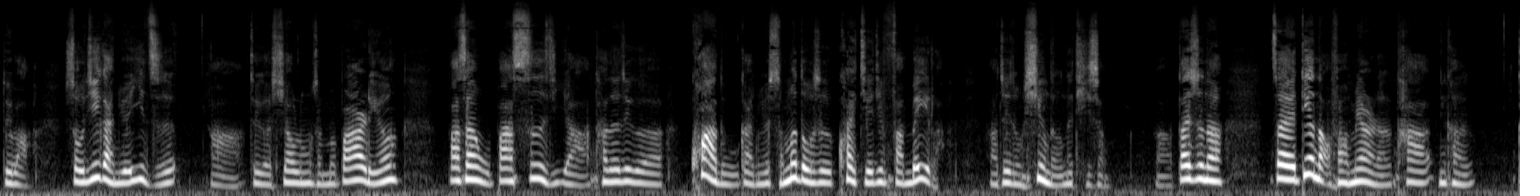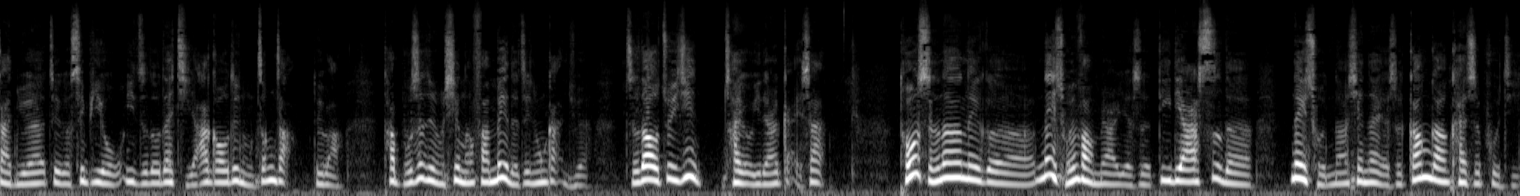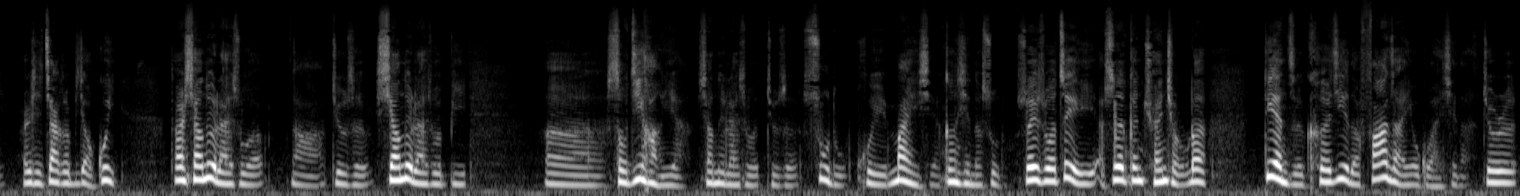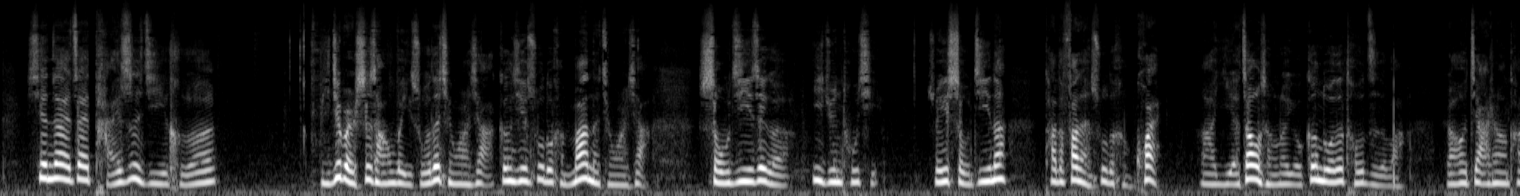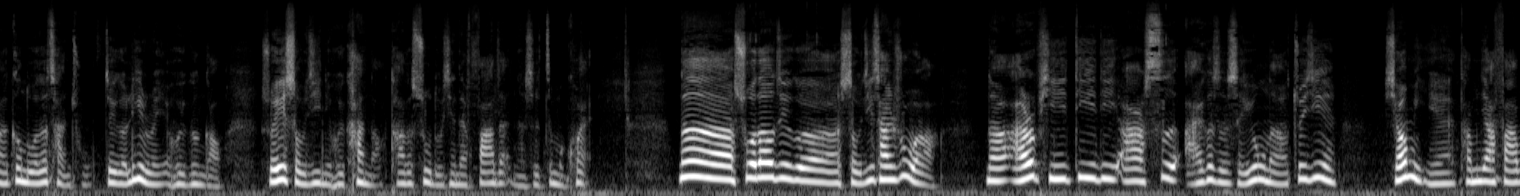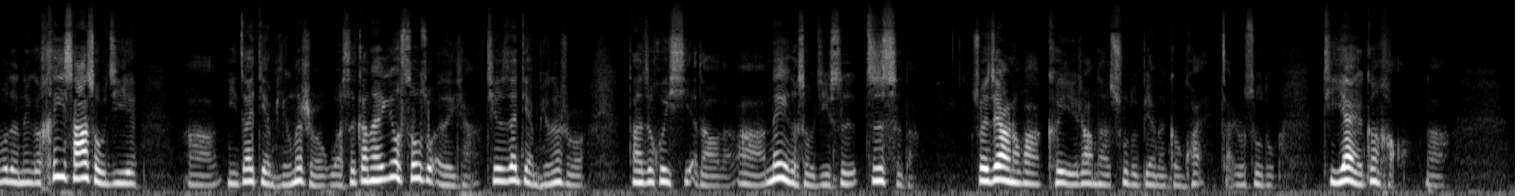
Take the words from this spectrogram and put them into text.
对吧？手机感觉一直啊，这个骁龙什么八二零、八三五、八四几啊，它的这个跨度感觉什么都是快接近翻倍了啊，这种性能的提升啊，但是呢，在电脑方面呢，它你看。感觉这个 CPU 一直都在挤牙膏这种增长，对吧？它不是这种性能翻倍的这种感觉，直到最近才有一点改善。同时呢，那个内存方面也是 DDR4 的内存呢，现在也是刚刚开始普及，而且价格比较贵。但是相对来说啊，就是相对来说比呃手机行业相对来说就是速度会慢一些，更新的速度。所以说这也是跟全球的。电子科技的发展有关系的，就是现在在台式机和笔记本市场萎缩的情况下，更新速度很慢的情况下，手机这个异军突起，所以手机呢，它的发展速度很快啊，也造成了有更多的投资吧，然后加上它更多的产出，这个利润也会更高，所以手机你会看到它的速度现在发展的是这么快。那说到这个手机参数啊，那 LPDDR4X 谁用呢？最近小米他们家发布的那个黑鲨手机。啊，你在点评的时候，我是刚才又搜索了一下，其实，在点评的时候，它是会写到的啊，那个手机是支持的，所以这样的话可以让它速度变得更快，载入速度，体验也更好啊。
